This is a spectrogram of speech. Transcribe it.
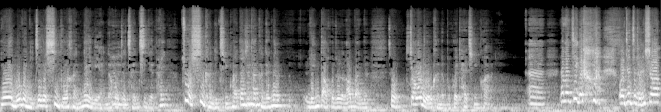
因为如果你这个性格很内敛的或者沉气点，他做事可能勤快，但是他可能跟领导或者老板的这种交流可能不会太勤快，嗯，那么这个的话，我就只能说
